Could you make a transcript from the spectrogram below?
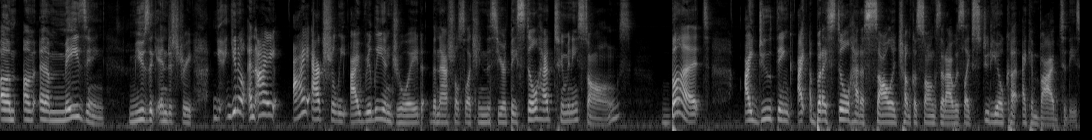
um, um, an amazing music industry. Y- you know, and I, I actually, I really enjoyed the national selection this year. They still had too many songs, but I do think I, but I still had a solid chunk of songs that I was like studio cut. I can vibe to these,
